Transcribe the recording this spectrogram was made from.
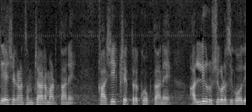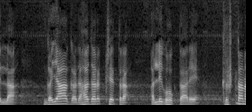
ದೇಶಗಳನ್ನು ಸಂಚಾರ ಮಾಡ್ತಾನೆ. ಕಾಶಿ ಕ್ಷೇತ್ರಕ್ಕೆ ಹೋಗ್ತಾನೆ. ಅಲ್ಲಿ ಋಷಿಗಳು ಸಿಗೋದಿಲ್ಲ. ಗಯಾ ಗದಹದರ ಕ್ಷೇತ್ರ ಅಲ್ಲಿಗೆ ಹೋಗ್ತಾರೆ. ಕೃಷ್ಣನ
